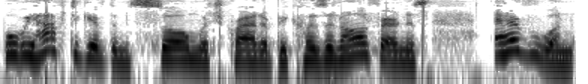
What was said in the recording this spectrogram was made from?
But we have to give them so much credit because, in all fairness, everyone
